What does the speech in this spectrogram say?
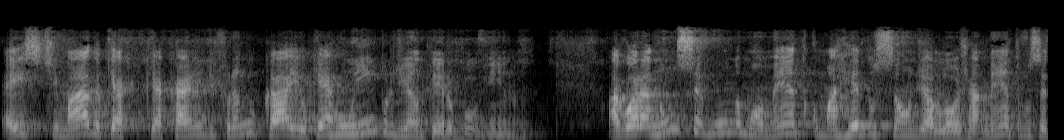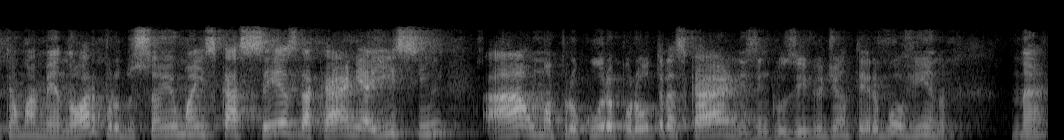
é estimado que a, que a carne de frango cai, o que é ruim para o dianteiro bovino. Agora, num segundo momento, com uma redução de alojamento, você tem uma menor produção e uma escassez da carne, aí sim há uma procura por outras carnes, inclusive o dianteiro bovino. Né?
